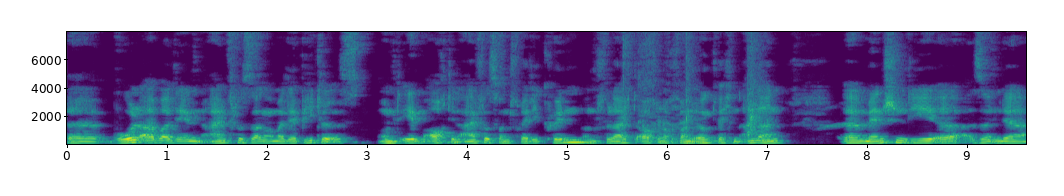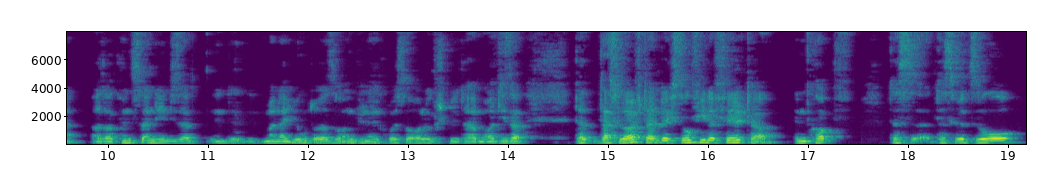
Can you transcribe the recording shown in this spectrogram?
äh, wohl aber den Einfluss, sagen wir mal, der Beatles und eben auch den Einfluss von Freddie Quinn und vielleicht auch noch von irgendwelchen anderen äh, Menschen, die äh, also in der, also Künstlern, die in dieser in meiner Jugend oder so irgendwie eine größere Rolle gespielt haben. Aber dieser, das, das läuft dann durch so viele Filter im Kopf, das, das wird so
